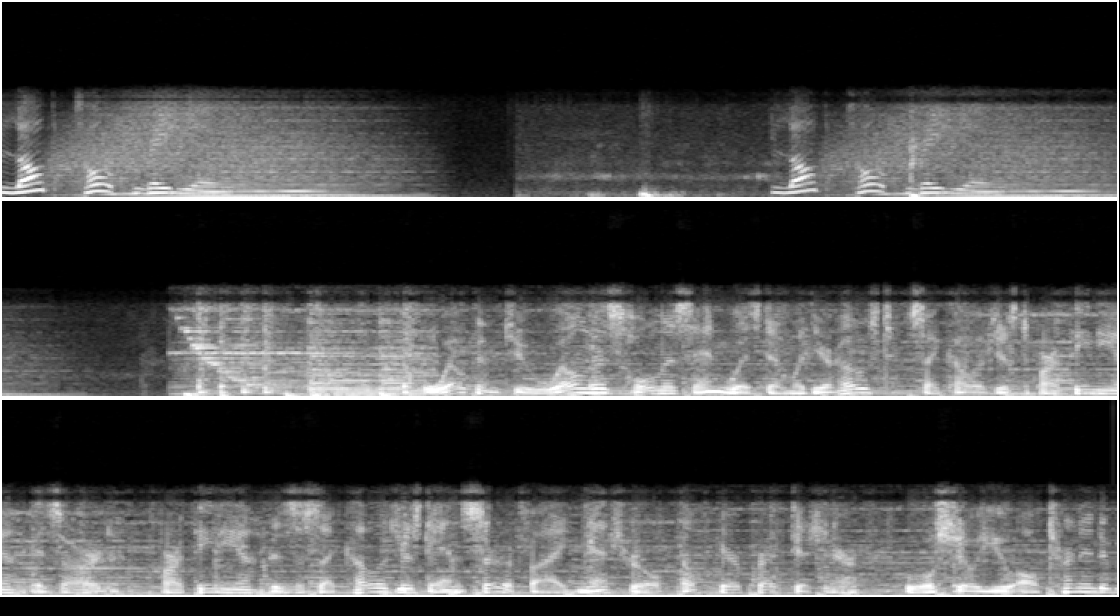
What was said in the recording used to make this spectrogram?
Blog Talk Radio. Blog Talk Radio. Welcome to Wellness, Wholeness, and Wisdom with your host, psychologist Parthenia Izzard. Parthenia is a psychologist and certified natural healthcare practitioner who will show you alternative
